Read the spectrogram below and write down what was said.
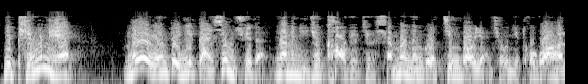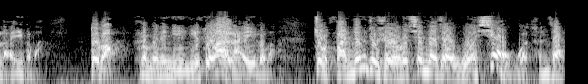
你平民，没有人对你感兴趣的，那么你就靠着这个什么能够惊爆眼球，你脱光了来一个吧，对吧？恨不得你你做爱来一个吧，就反正就是现在叫我笑我存在。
